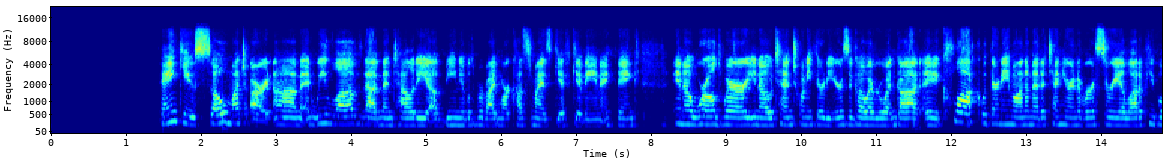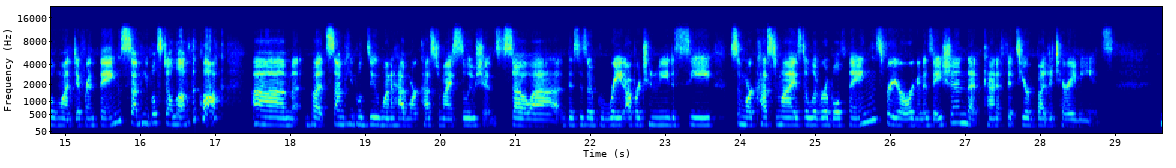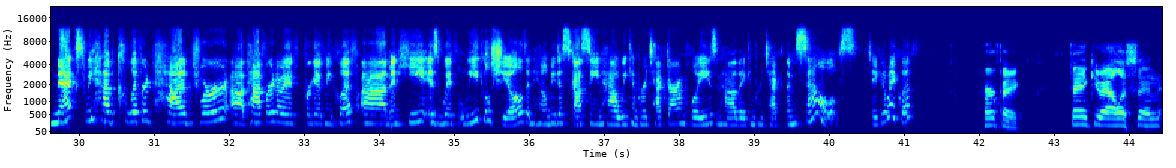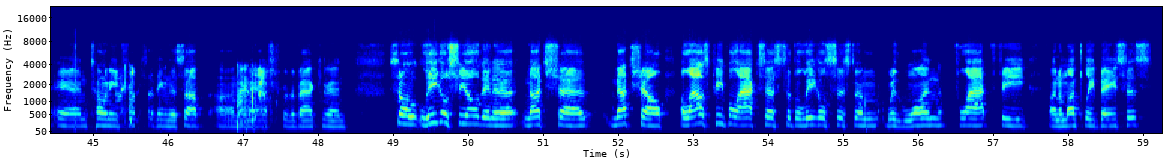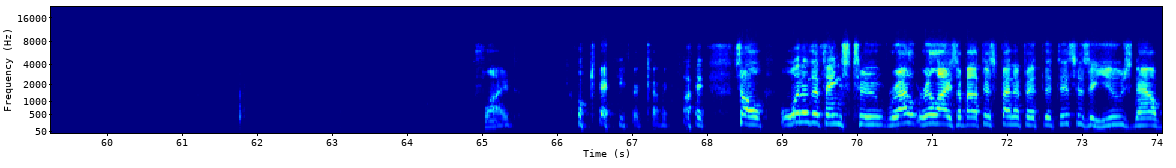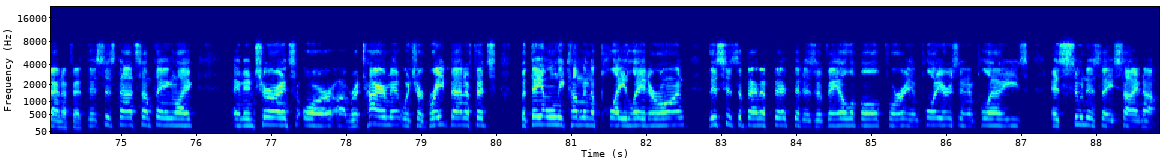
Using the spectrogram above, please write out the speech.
Thank you so much, Art. Um, and we love that mentality of being able to provide more customized gift giving. I think in a world where, you know, 10, 20, 30 years ago, everyone got a clock with their name on them at a 10 year anniversary. A lot of people want different things. Some people still love the clock, um, but some people do want to have more customized solutions. So uh, this is a great opportunity to see some more customized deliverable things for your organization that kind of fits your budgetary needs. Next, we have Clifford Padford, uh, Pafford, oh, forgive me, Cliff, um, and he is with LegalShield, and he'll be discussing how we can protect our employees and how they can protect themselves. Take it away, Cliff. Perfect. Thank you, Allison and Tony for setting this up um, and Ash for the back end. So LegalShield in a nutshell, nutshell allows people access to the legal system with one flat fee on a monthly basis. slide. Okay, they're coming. All right. So one of the things to re realize about this benefit that this is a use now benefit. This is not something like an insurance or retirement, which are great benefits, but they only come into play later on. This is a benefit that is available for employers and employees as soon as they sign up.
